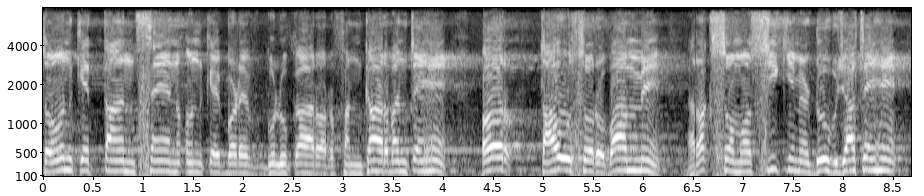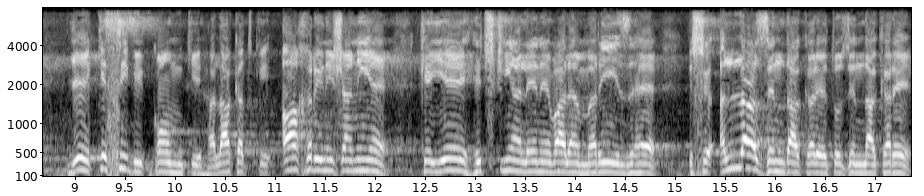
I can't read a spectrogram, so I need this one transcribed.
تو ان کے تان سین ان کے بڑے گلوکار اور فنکار بنتے ہیں اور تاؤس و ربام میں رقص و موسیقی میں ڈوب جاتے ہیں۔ یہ کسی بھی قوم کی ہلاکت کی آخری نشانی ہے کہ یہ ہچکیاں لینے والا مریض ہے، اسے اللہ زندہ کرے تو زندہ کرے۔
